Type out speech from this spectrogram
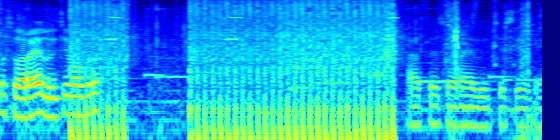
Oh, suaranya lucu mah, Bro. Asli suaranya lucu sih ini.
